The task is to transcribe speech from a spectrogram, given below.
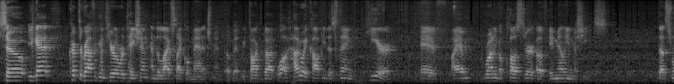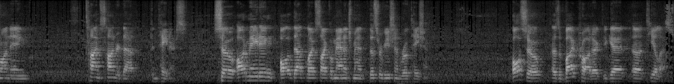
So, you get cryptographic material rotation and the lifecycle management of it. We talked about, well, how do I copy this thing here if I am running a cluster of a million machines that's running times 100 that containers. So automating all of that lifecycle management, distribution, rotation. Also, as a byproduct, you get uh, TLS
